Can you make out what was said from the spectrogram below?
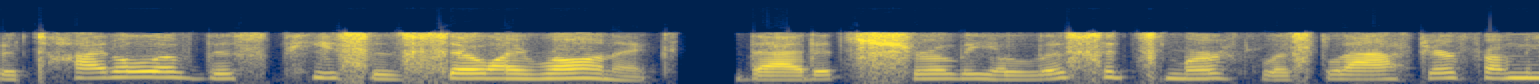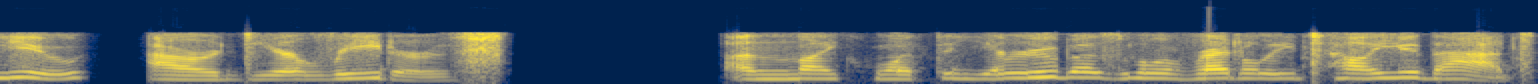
The title of this piece is so ironic that it surely elicits mirthless laughter from you, our dear readers. Unlike what the Yorubas will readily tell you that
